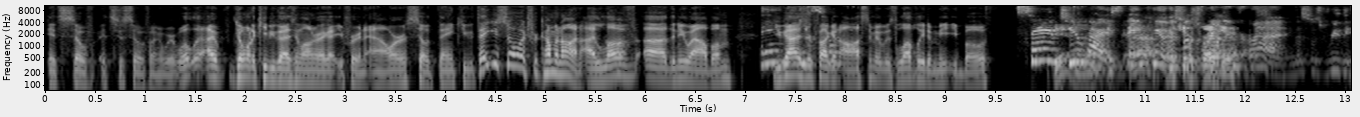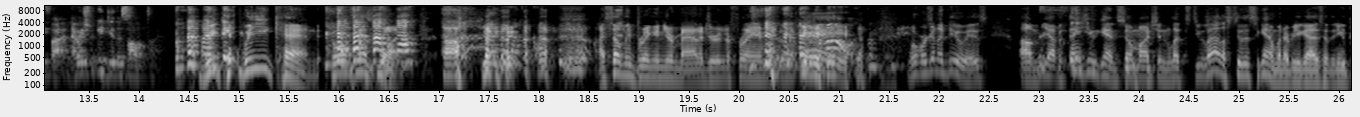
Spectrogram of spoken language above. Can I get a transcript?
it's so it's just so fucking weird. Well i don't want to keep you guys any longer. I got you for an hour so thank you. Thank you so much for coming on. I love uh the new album. You Thank guys are fucking so- awesome. It was lovely to meet you both Same to you Yeah. guys. Thank Yeah, you. This it's was really pleasure. fun. This was really fun. I wish we could do this all the time. we can, we can go guess what uh, i suddenly bring in your manager into frame Like, hey, what we're gonna do is um yeah but thank you again so much and let's do that let's do this again whenever you guys have the new EP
